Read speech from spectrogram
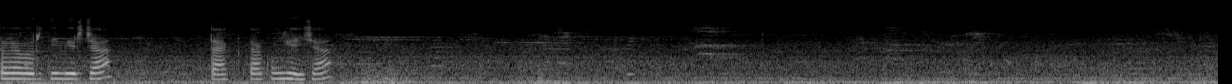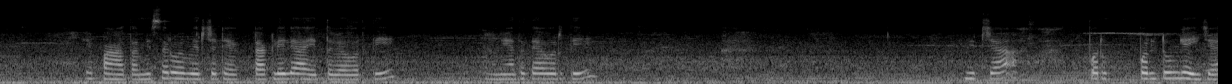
तव्यावरती मिरच्या टाक टाकून घ्यायच्या. हे पहा आता मी सर्व मिरच्या टाक टाकलेल्या आहेत तव्यावरती. आणि आता त्यावरती मिरच्या पर पलटून घ्यायच्या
